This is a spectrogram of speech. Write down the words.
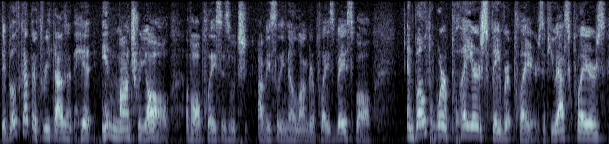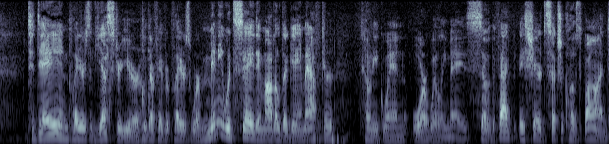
They both got their 3000th hit in Montreal, of all places, which obviously no longer plays baseball. And both were players' favorite players. If you ask players today and players of yesteryear who their favorite players were, many would say they modeled their game after Tony Gwynn or Willie Mays. So the fact that they shared such a close bond,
